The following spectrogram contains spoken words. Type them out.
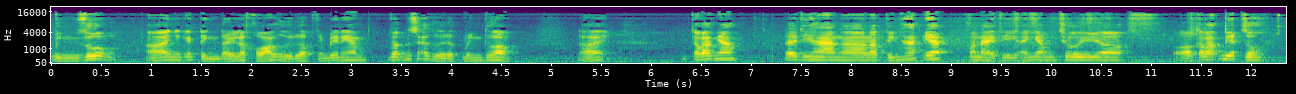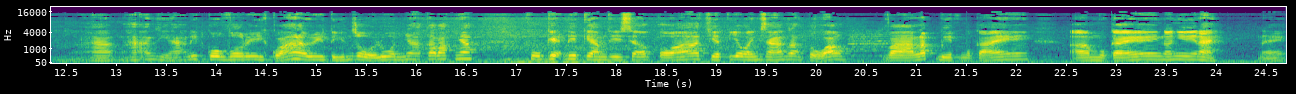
Bình Dương. Đấy, những cái tỉnh đấy là khó gửi được nhưng bên em vẫn sẽ gửi được bình thường. Đấy các bác nhá. Đây thì hàng à, là kính HS con này thì anh em chơi uh, các bác biết rồi. Hãng hãng thì hãng Discovery quá là uy tín rồi luôn nhá các bác nhá phụ kiện đi kèm thì sẽ có triệt tiêu ánh sáng dạng tổ ong và lắp bịt một cái à, một cái nó như thế này. Đấy.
